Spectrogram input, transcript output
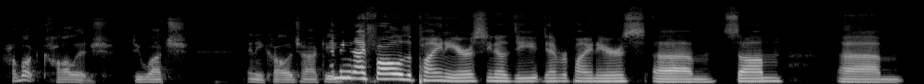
How about college? Do you watch any college hockey? I mean, I follow the Pioneers, you know, the Denver Pioneers, um, some, um,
